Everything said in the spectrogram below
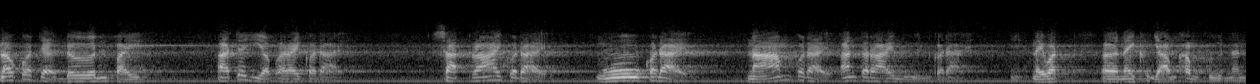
เราก็จะเดินไป อาจจะเหยียบอะไรก็ได้ สัตว์ร้ายก็ได้ งูก็ได้น้ำก็ได้ อันตรายอื่นก็ได้ ในวัดในยามค่ำคืนนั้น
